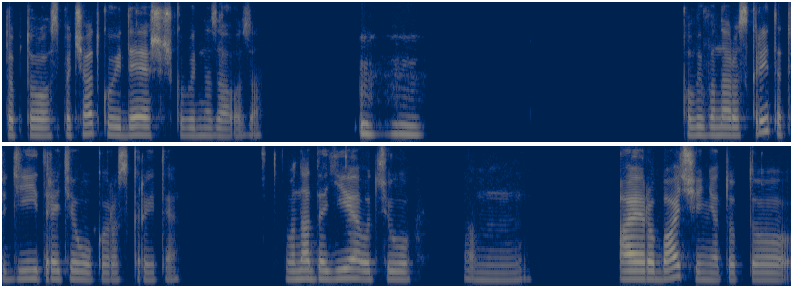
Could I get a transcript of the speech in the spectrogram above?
Тобто спочатку йде шишковидна залоза. Угу. Коли вона розкрита, тоді і третє око розкрите. Вона дає оцю ем, аеробачення, тобто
